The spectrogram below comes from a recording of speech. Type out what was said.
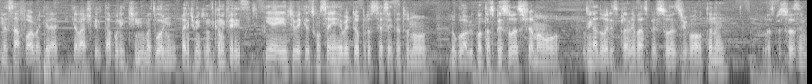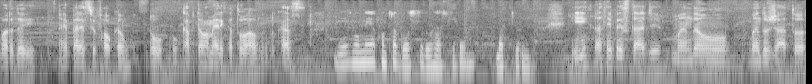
nessa forma, que ela, que ela acha que ele tá bonitinho, mas o Goblin aparentemente não fica muito feliz. E aí a gente vê que eles conseguem reverter o processo aí, tanto no, no Goblin quanto as pessoas, chamam o, os Vingadores para levar as pessoas de volta, né? Levar as pessoas embora daí. Aí aparece o Falcão, ou o Capitão América atual, né, no caso. Mesmo meio a contragosto do resto da, da turma. E a Tempestade manda um, manda o jato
